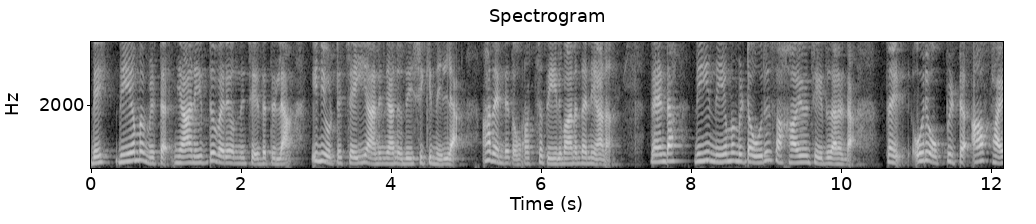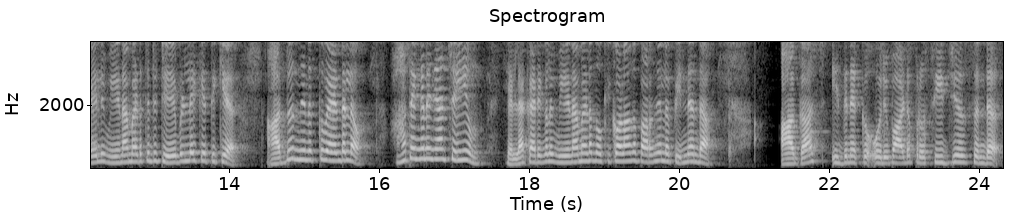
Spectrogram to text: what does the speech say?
ദേ നിയമം വിട്ട് ഞാൻ ഇതുവരെ ഒന്നും ചെയ്തിട്ടില്ല. ഇനിയൊട്ട് ചെയ്യാനും ഞാൻ ഉദ്ദേശിക്കുന്നില്ല. അതെന്റെ ഉറച്ച തീരുമാനം തന്നെയാണ്. വേണ്ട നീ നിയമം വിട്ട ഒരു സഹായവും ചെയ്തു തരണ്ട. ഒരു ഒപ്പിട്ട് ആ ഫയൽ വീണ മേഡത്തിന്റെ ടേബിളിലേക്ക് എത്തിക്കുക അത് നിനക്ക് വേണ്ടല്ലോ. അതെങ്ങനെ ഞാൻ ചെയ്യും? എല്ലാ കാര്യങ്ങളും വീണ മേഡം നോക്കിക്കോളാമെന്ന് പറഞ്ഞല്ലോ. പിന്നെന്താ? ആകാശ് ഇതിനൊക്കെ ഒരുപാട് പ്രൊസീജിയേഴ്സ് ഉണ്ട്.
